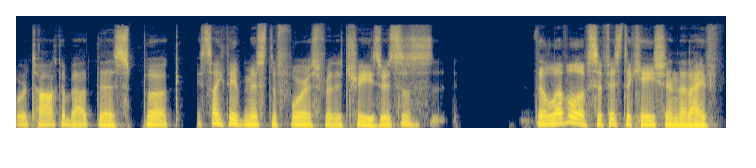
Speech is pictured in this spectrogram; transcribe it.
or talk about this book, it's like they've missed the forest for the trees. It's just the level of sophistication that I f-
